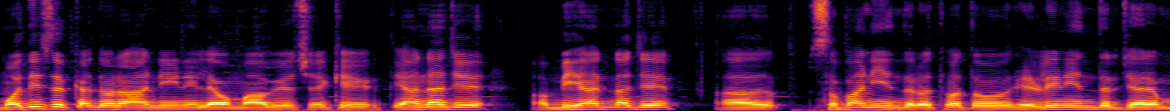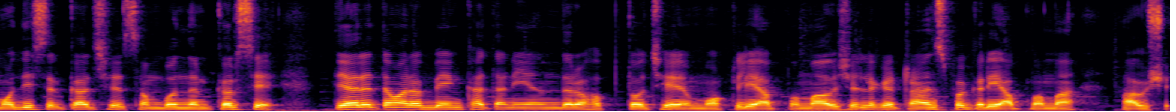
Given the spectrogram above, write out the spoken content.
મોદી સરકાર દ્વારા આ નિર્ણય લેવામાં આવ્યો છે કે ત્યાંના જે બિહારના જે સભાની અંદર અથવા તો રેલીની અંદર જ્યારે મોદી સરકાર છે સંબોધન કરશે ત્યારે તમારા બેંક ખાતાની અંદર હપ્તો છે, મોકલી આપવામાં આવશે, એટલે કે ટ્રાન્સફર કરી આપવામાં આવશે.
